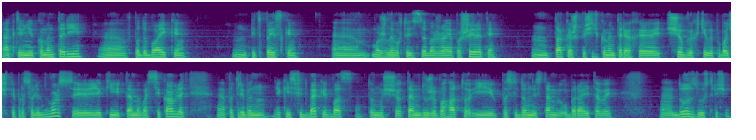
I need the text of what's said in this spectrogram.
активні коментарі, е, вподобайки, підписки. Е, Можливо, хтось забажає поширити. Також пишіть в коментарях, е, що б ви хотіли побачити про SolidWorks, Wars, які теми вас цікавлять. Е, Потрібен якийсь фідбек від вас, тому що тем дуже багато і послідовність тем обираєте ви. Е, До зустрічі!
